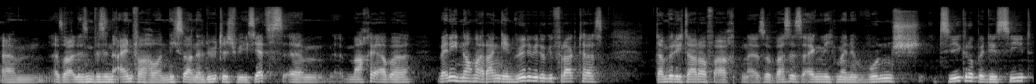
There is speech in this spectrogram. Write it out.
Ähm, also alles ein bisschen einfacher und nicht so analytisch, wie ich es jetzt ähm, mache, aber wenn ich nochmal rangehen würde, wie du gefragt hast, dann würde ich darauf achten. Also was ist eigentlich meine Wunsch-Zielgruppe, die sieht?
